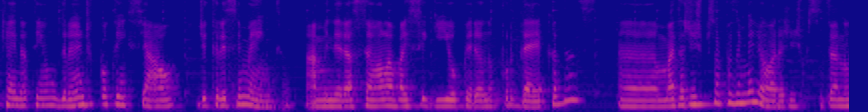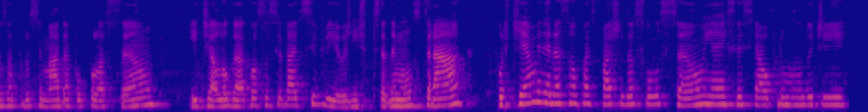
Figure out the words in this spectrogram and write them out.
que ainda tem um grande potencial de crescimento. A mineração ela vai seguir operando por décadas, uh, mas a gente precisa fazer melhor, a gente precisa nos aproximar da população e dialogar com a sociedade civil. A gente precisa demonstrar porque a mineração faz parte da solução e é essencial para o mundo de,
